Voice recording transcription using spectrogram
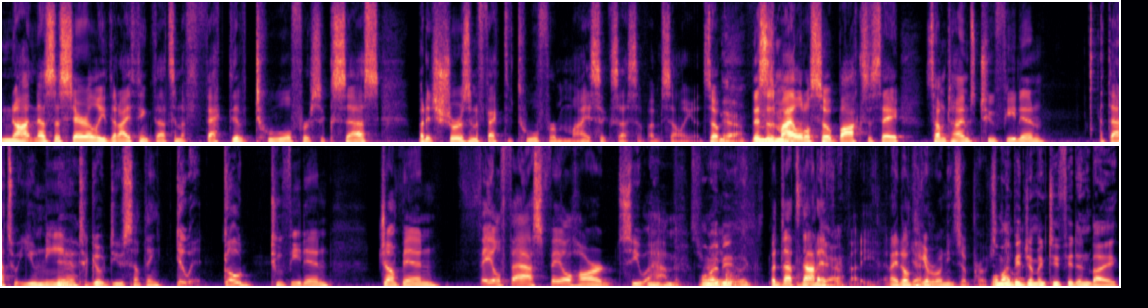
Not necessarily that i think that's an effective tool for success but it sure is an effective tool for my success if I'm selling it. So Yeah. this is my little soapbox to say sometimes two feet in, if that's what you need Yeah. to go do something, do it. Go two feet in, jump in, fail fast, fail hard, see what happens. Well, maybe, like- but that's not everybody, and I don't think everyone needs to approach. Well, it might be way. jumping two feet in by,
